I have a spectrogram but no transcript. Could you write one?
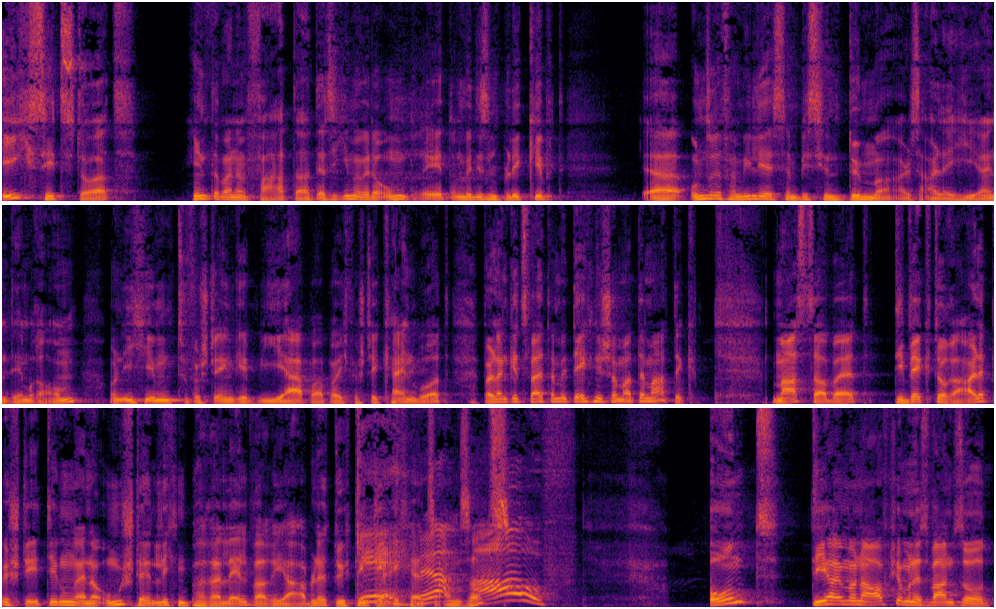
Ich sitz dort hinter meinem Vater, der sich immer wieder umdreht und mir diesen Blick gibt, äh, unsere Familie ist ein bisschen dümmer als alle hier in dem Raum und ich ihm zu verstehen gebe, ja, Papa, ich verstehe kein Wort, weil dann geht's weiter mit technischer Mathematik. Masterarbeit, die vektorale Bestätigung einer umständlichen Parallelvariable durch den Geh, Gleichheitsansatz. Hör auf! Und die habe ich mir noch aufgeschrieben und es waren so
